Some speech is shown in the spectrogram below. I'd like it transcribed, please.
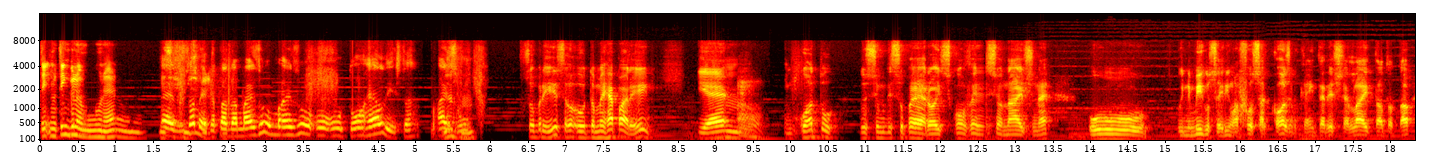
Tem- não tem glamour, né? no- no- É, justamente, é pra dar mais um, mais um, um- um tom realista. Mais Uhum. um. Sobre isso, eu, eu também reparei que é, Hum. enquanto nos filmes de super-heróis convencionais, né? O, o inimigo seria uma força cósmica, interestelar e tal, tal, tal.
